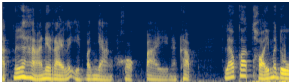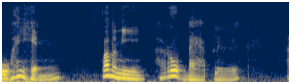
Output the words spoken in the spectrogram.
ัดเนื้อหาในรายละเอียดบางอย่างออกไปนะครับ แล้วก็ถอยมาดูให้เห็นว่ามันมีรูปแบบหรืออ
